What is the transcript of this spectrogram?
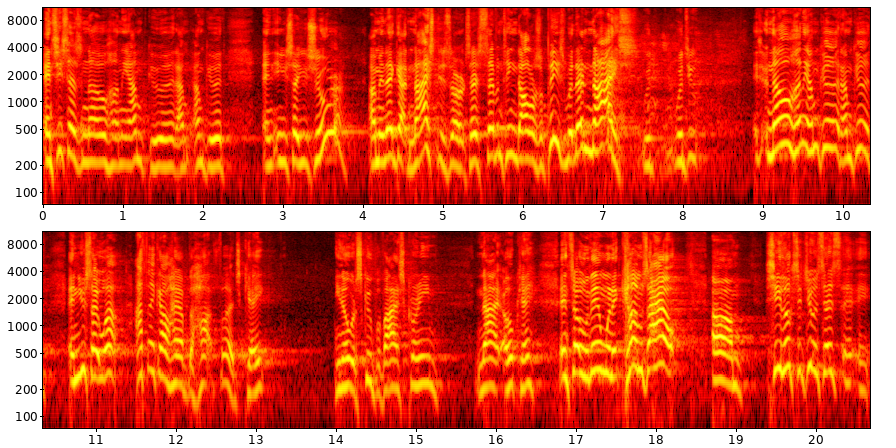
And she says, No, honey, I'm good. I'm, I'm good. And you say, You sure? I mean, they got nice desserts. They're $17 a piece, but they're nice. Would, would you? No, honey, I'm good. I'm good. And you say, Well, I think I'll have the hot fudge cake. You know, with a scoop of ice cream. Not okay. And so then when it comes out, um, she looks at you and says, hey,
